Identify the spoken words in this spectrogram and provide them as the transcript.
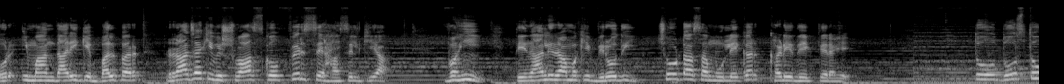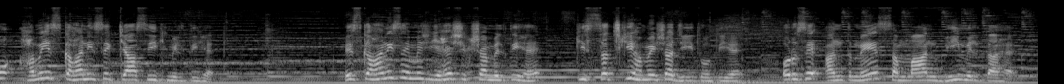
और ईमानदारी के बल पर राजा के विश्वास को फिर से हासिल किया। वहीं तेनालीरामा के विरोधी छोटा सा मुँह लेकर खड़े देखते रहे। तो दोस्तों, हमें इस कहानी से क्या सीख मिलती है? इस कहानी से हमें यह शिक्षा मिलती है कि सच की हमेशा जीत होती है और उसे अंत में सम्मान भी मिलता है।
